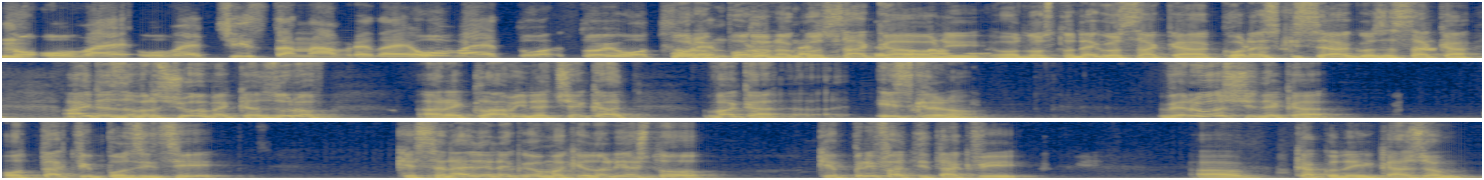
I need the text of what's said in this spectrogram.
Но ова е ова е чиста навреда. Е ова е то, тој отворен порано на го сака они, односно не го сака Конески, сега го засака. Ајде завршуваме Казуров, реклами не чекаат. Вака, искрено, веруваш ли дека од такви позиции ќе се најде некој во Македонија што ќе прифати такви а, како да ги кажам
